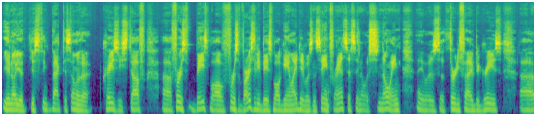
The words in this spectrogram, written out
you know you just think back to some of the crazy stuff. Uh, first baseball, first varsity baseball game I did was in St. Francis, and it was snowing. It was uh, 35 degrees, uh,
